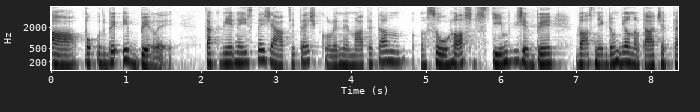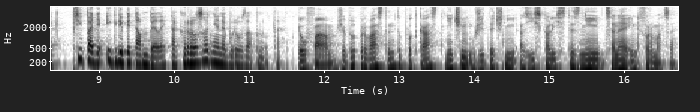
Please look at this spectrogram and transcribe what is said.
A pokud by i byly, tak vy nejste žáci té školy, nemáte tam souhlas s tím, že by vás někdo měl natáčet, tak v případě, i kdyby tam byli, tak rozhodně nebudou zapnuté. Doufám, že byl pro vás tento podcast něčím užitečný a získali jste z něj cené informace.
